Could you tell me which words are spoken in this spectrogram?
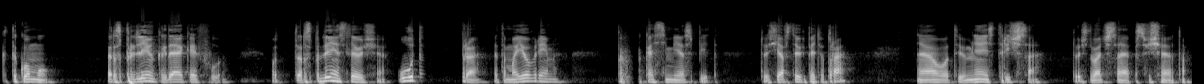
к такому распределению, когда я кайфую. Вот распределение следующее. Утро – это мое время, пока семья спит. То есть я встаю в 5 утра, а, вот, и у меня есть 3 часа. То есть 2 часа я посвящаю там,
